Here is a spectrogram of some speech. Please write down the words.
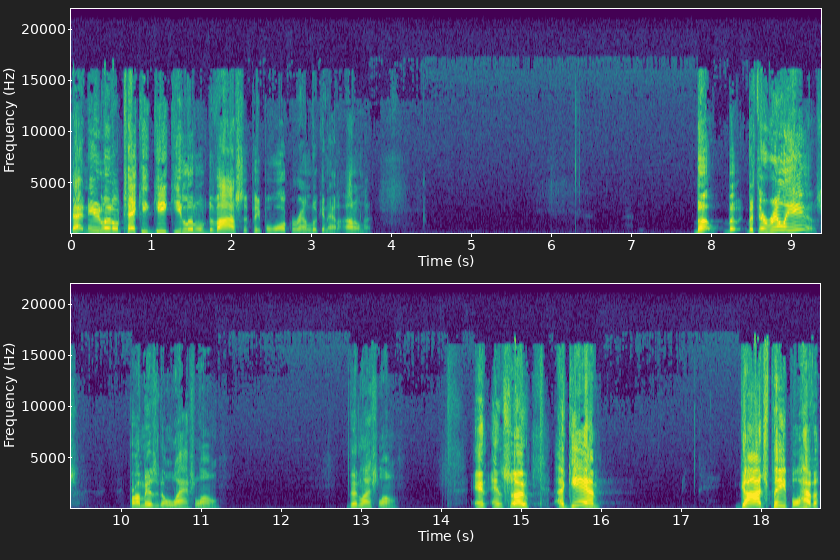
that new little techie geeky little device that people walk around looking at. I don't know. But but but there really is. Problem is it don't last long. Doesn't last long. And, and so, again, God's people have a,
